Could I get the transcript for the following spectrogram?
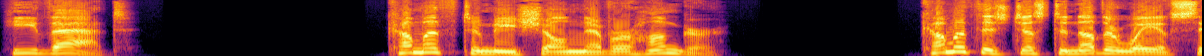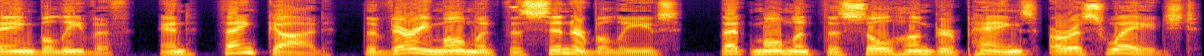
He that cometh to me shall never hunger. Cometh is just another way of saying believeth, and, thank God, the very moment the sinner believes, that moment the soul hunger pangs are assuaged.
